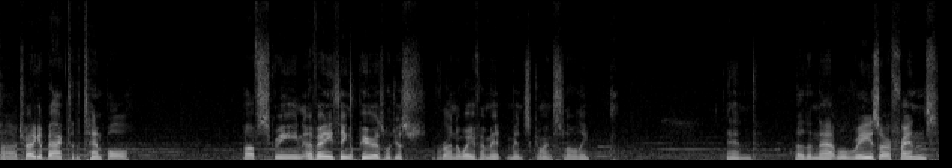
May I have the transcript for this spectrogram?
Uh, try to get back to the temple off screen. If anything appears, we'll just run away from it. Minsc going slowly. And other than that, we'll raise our friends.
